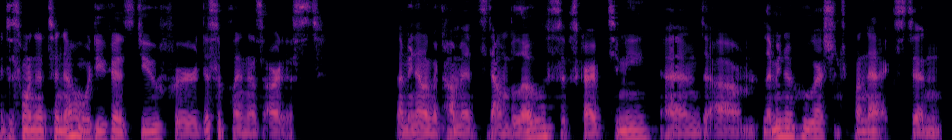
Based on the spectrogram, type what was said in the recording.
I just wanted to know what do you guys do for discipline as artists? Let me know in the comments down below, subscribe to me, and um, let me know who I should draw next and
